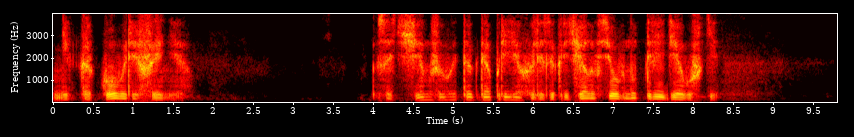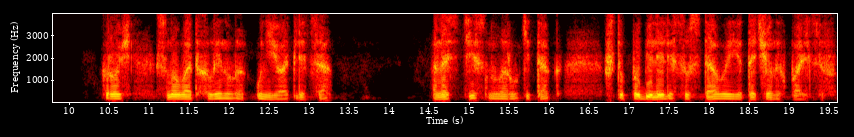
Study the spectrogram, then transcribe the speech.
никакого решения. «Зачем же вы тогда приехали?» — закричала все внутри девушки. Кровь снова отхлынула у нее от лица. Она стиснула руки так, что побелели суставы ее точеных пальцев.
